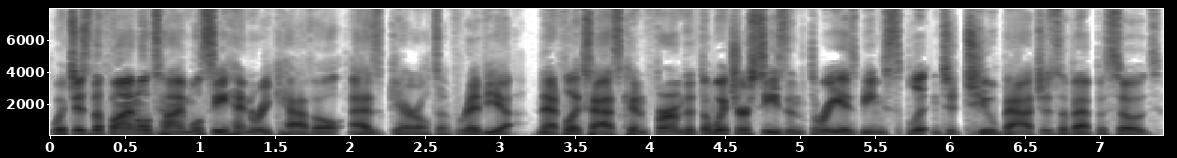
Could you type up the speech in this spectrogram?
which is the final time we'll see Henry Cavill as Geralt of Rivia. Netflix has confirmed that The Witcher season 3 is being split into two batches of episodes,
